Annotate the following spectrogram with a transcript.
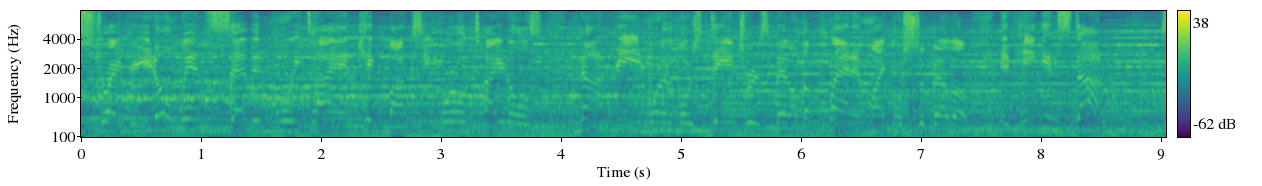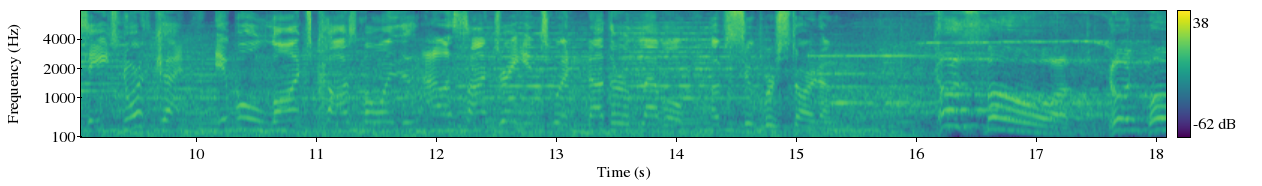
striker. You don't win seven Muay Thai and kickboxing world titles not being one of the most dangerous men on the planet, Michael Schiavello. If he can stop Sage Northcutt, it will launch Cosmo and Alexandre into another level of superstardom. Cosmo, good boy,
